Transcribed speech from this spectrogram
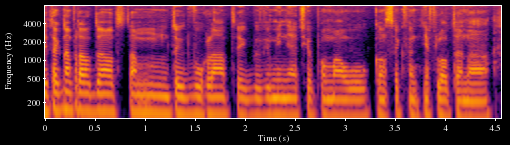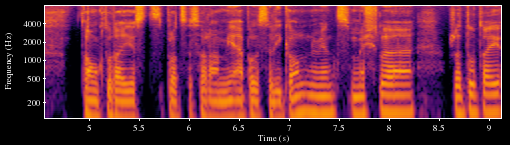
i tak naprawdę od tam tych dwóch lat jakby wymieniacie pomału konsekwentnie flotę na tą, która jest z procesorami Apple Silicon, więc myślę, że tutaj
